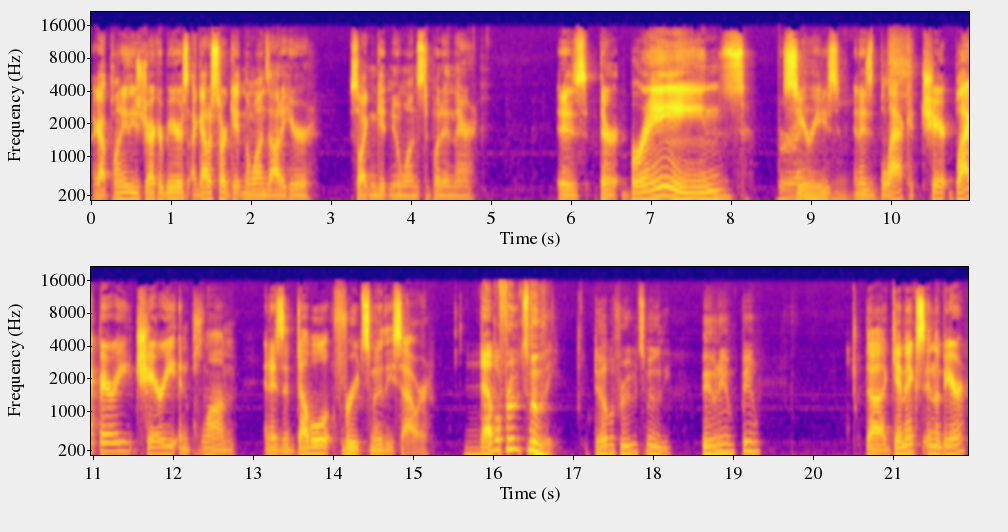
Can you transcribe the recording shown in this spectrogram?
I got plenty of these Drekker beers. I got to start getting the ones out of here so I can get new ones to put in there. It is their Brains series and it is black cher- blackberry, cherry, and plum, and it is a double fruit smoothie sour. Double fruit smoothie. Double fruit smoothie. Boom, boom, boom. The gimmicks in the beer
